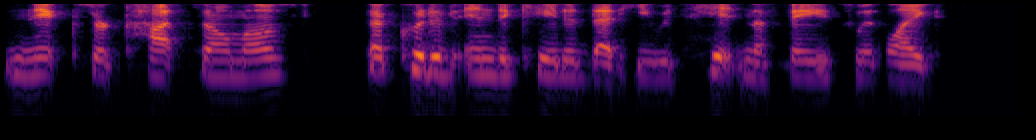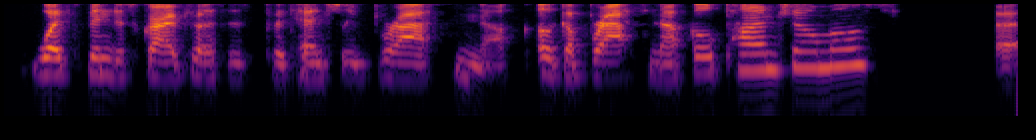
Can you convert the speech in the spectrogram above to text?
nicks or cuts almost that could have indicated that he was hit in the face with like what's been described to us as potentially brass knuckle like a brass knuckle punch almost uh,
